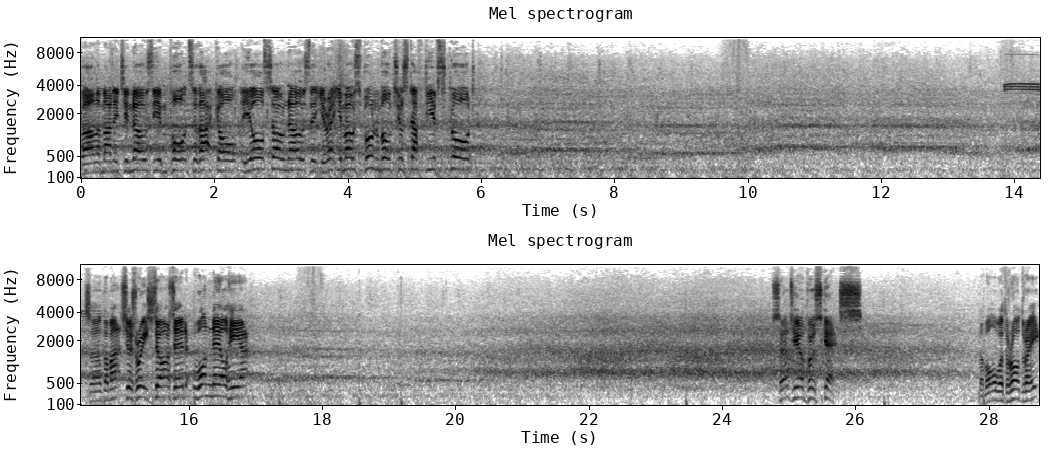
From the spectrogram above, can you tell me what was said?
Well, the manager knows the importance of that goal. He also knows that you're at your most vulnerable just after you've scored. So the match has restarted. 1-0 here. Sergio Busquets. The ball with Rodri.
